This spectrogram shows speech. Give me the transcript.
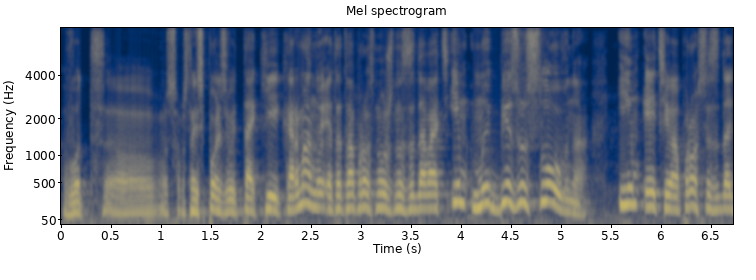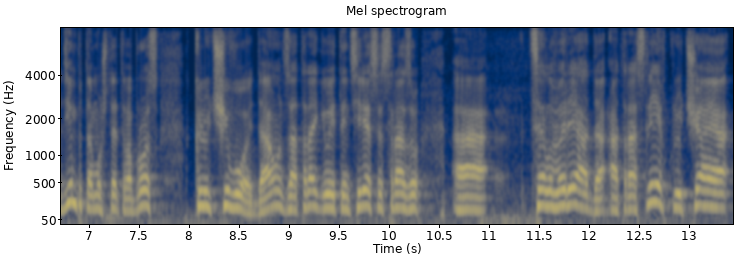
вот, э, собственно, использовать такие корма. Но этот вопрос нужно задавать им. Мы, безусловно, им эти вопросы зададим, потому что это вопрос ключевой, да, он затрагивает интересы сразу целого ряда отраслей, включая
